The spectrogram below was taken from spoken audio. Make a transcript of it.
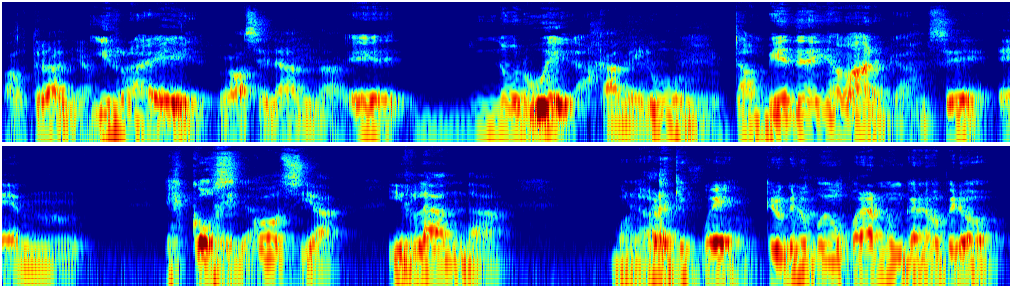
Australia, Israel, Nueva Zelanda, eh, Noruega, Camerún, también de Dinamarca, sí, em, Escocia. Escocia, Irlanda. Bueno, la verdad es que fue, creo que no podemos parar nunca, ¿no? Pero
